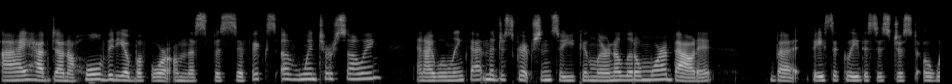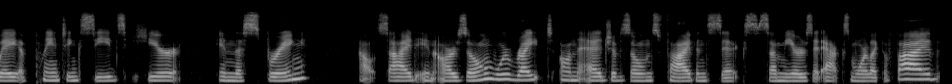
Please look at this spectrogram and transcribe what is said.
I have done a whole video before on the specifics of winter sowing, and I will link that in the description so you can learn a little more about it. But basically, this is just a way of planting seeds here in the spring outside in our zone. We're right on the edge of zones five and six. Some years it acts more like a five,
